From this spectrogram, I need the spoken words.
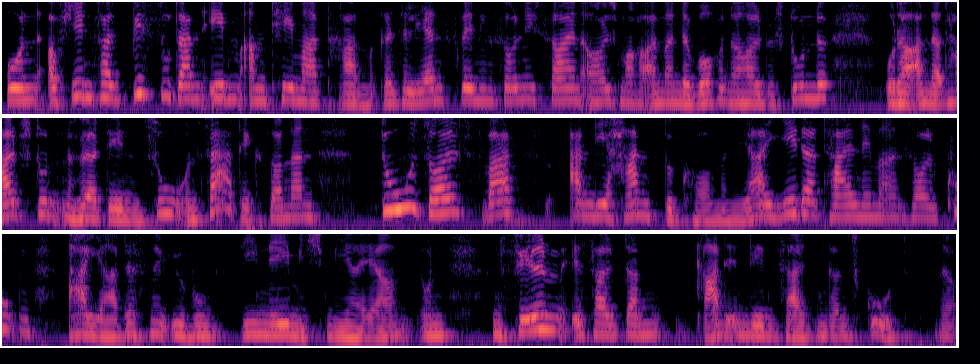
Und auf jeden Fall bist du dann eben am Thema dran. Resilienztraining soll nicht sein, oh, ich mache einmal in der Woche eine halbe Stunde oder anderthalb Stunden, hört denen zu und fertig, sondern du sollst was an die Hand bekommen. Ja, jeder Teilnehmer soll gucken, ah ja, das ist eine Übung, die nehme ich mir, ja. Und ein Film ist halt dann gerade in den Zeiten ganz gut. Ja.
